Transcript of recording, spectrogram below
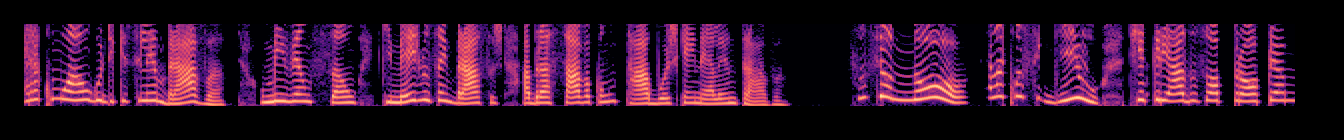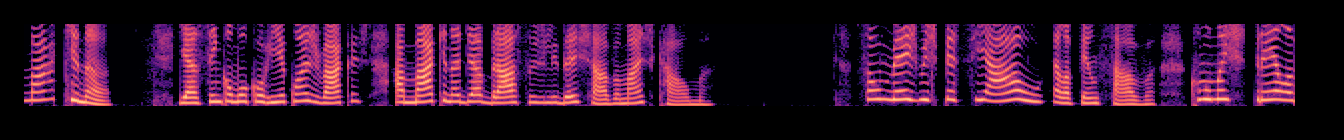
Era como algo de que se lembrava, uma invenção que, mesmo sem braços, abraçava com tábuas quem nela entrava. Funcionou! Ela conseguiu! Tinha criado sua própria máquina! E assim como ocorria com as vacas, a máquina de abraços lhe deixava mais calma. Sou mesmo especial, ela pensava, como uma estrela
